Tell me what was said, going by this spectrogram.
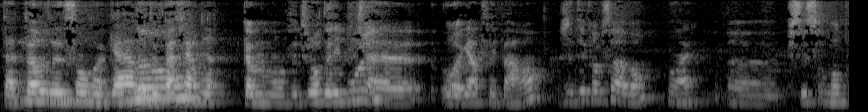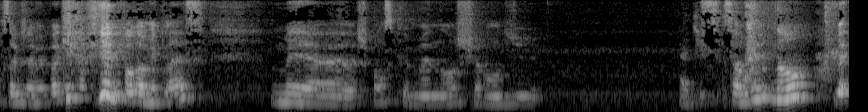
t'as peur de son regard ou Non. de pas faire bien? Comme on veut toujours donner plus Ouais. à- au Ouais. regard de ses parents. J'étais comme ça avant. Ouais. Euh, puis c'est sûrement pour ça que j'aimais pas qu'elle vienne pendant mes classes. Mais euh, je pense que maintenant je suis rendue. Adulte. C'est un peu. Non, mais,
